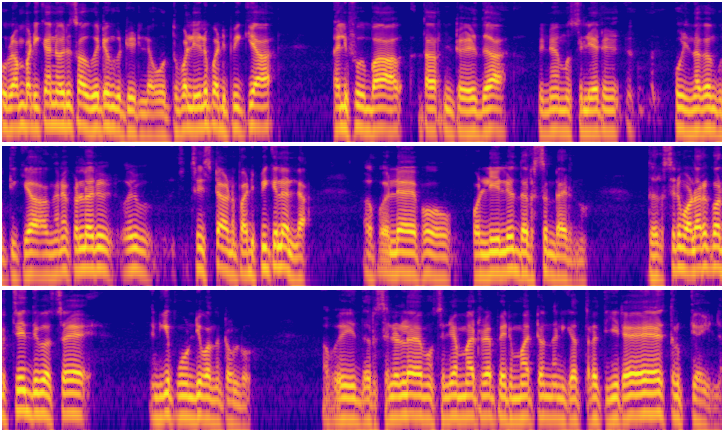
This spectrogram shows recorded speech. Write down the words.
ഖുർആൻ പഠിക്കാൻ ഒരു സൗകര്യം കിട്ടിയിട്ടില്ല. ഒത്തുപള്ളിയിൽ പഠിപ്പിക്കുക അലിഫ് ബ പറഞ്ഞിട്ട് എഴുതുക പിന്നെ മുസ്ലിയർ കുഴിനകം കുത്തിക്കുക അങ്ങനെയൊക്കെയുള്ള ഒരു ഒരു സിസ്റ്റമാണ് പഠിപ്പിക്കലല്ല. അതുപോലെ ഇപ്പോൾ പള്ളിയിൽ ദർസ് ഉണ്ടായിരുന്നു. ദർസിന് വളരെ കുറച്ച് ദിവസമേ എനിക്ക് പോണ്ടി വന്നിട്ടുള്ളൂ. അപ്പോൾ ഈ ദർസിലുള്ള മുസ്ലിംമാരുടെ പെരുമാറ്റമൊന്നും എനിക്ക് അത്ര തീരെ തൃപ്തിയായില്ല.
